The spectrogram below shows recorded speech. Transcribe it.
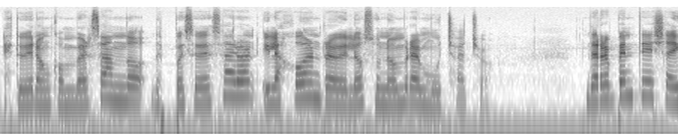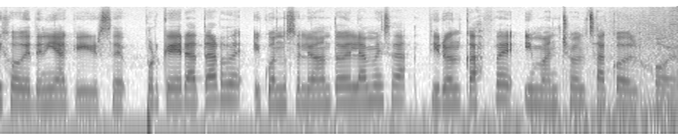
Estuvieron conversando, después se besaron y la joven reveló su nombre al muchacho. De repente ella dijo que tenía que irse porque era tarde y cuando se levantó de la mesa tiró el café y manchó el saco del joven,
